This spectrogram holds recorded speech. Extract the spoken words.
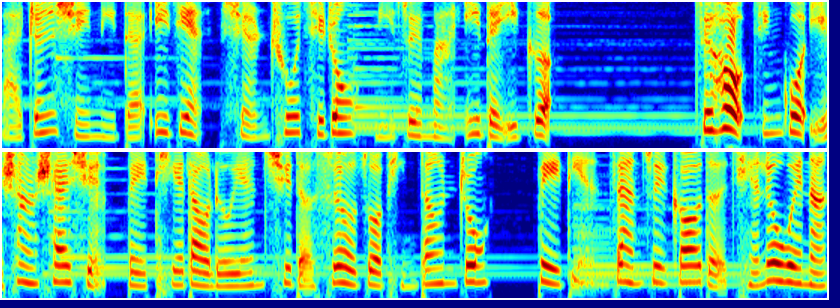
来征询你的意见，选出其中你最满意的一个。最后，经过以上筛选，被贴到留言区的所有作品当中。被点赞最高的前六位呢，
